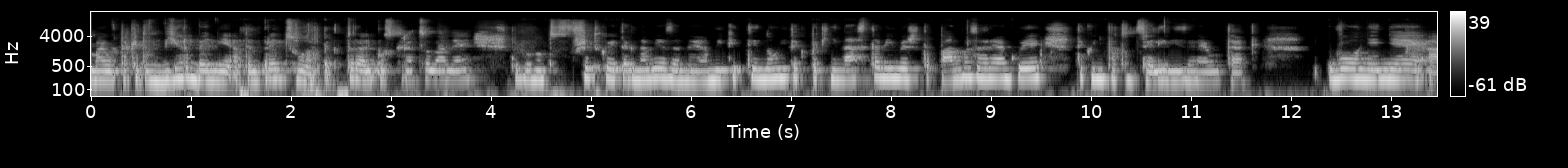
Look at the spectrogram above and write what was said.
majú takéto vyhrbenie a ten predsun a pektorály poskracované, tak ono to všetko je tak naviazané a my keď tie nohy tak pekne nastavíme, že tá pánva zareaguje, tak oni potom celý vyzerajú tak uvoľnenie a,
